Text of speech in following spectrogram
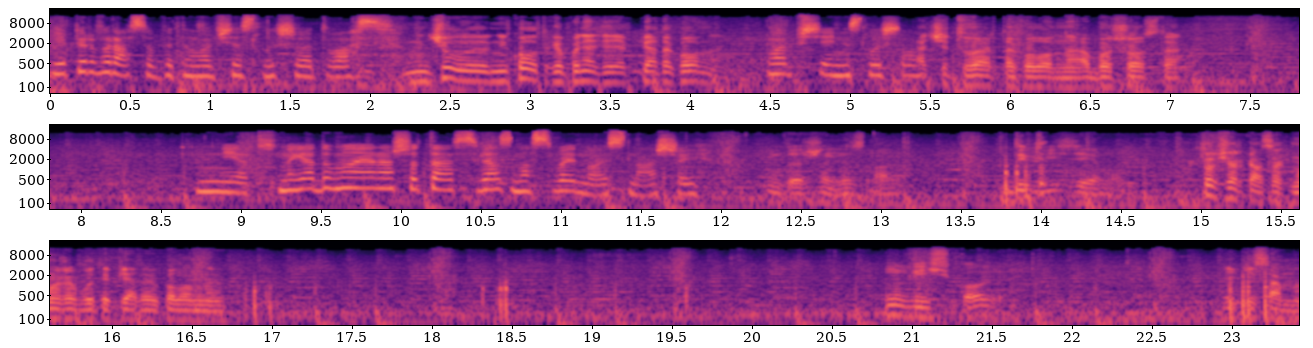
Я первый раз об этом вообще слышу от вас. Не чули ніколи таке поняття, як п'ята колона? Вообще не слышала. А четверта колона або шоста? Нет, но я думаю, наверное, что-то связано с войной с нашей. Даже не знаю. Дивізія, мабуть. Хто в Черкасах може бути п'ятою колоною? Ну, військові. Які саме?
